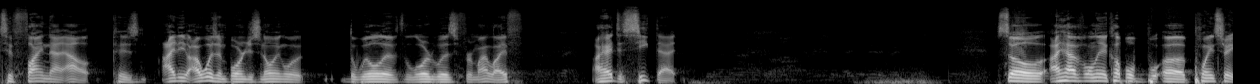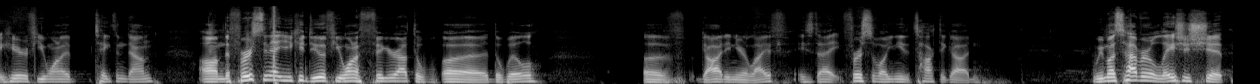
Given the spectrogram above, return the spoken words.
to find that out because I I wasn't born just knowing what the will of the Lord was for my life. I had to seek that. So I have only a couple uh, points right here if you want to take them down. Um, the first thing that you can do if you want to figure out the uh, the will of God in your life is that first of all you need to talk to God. We must have a relationship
